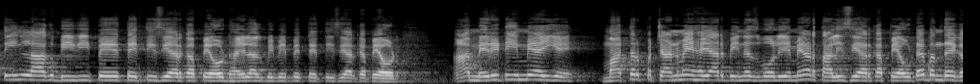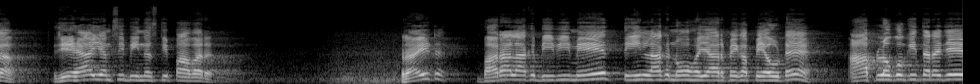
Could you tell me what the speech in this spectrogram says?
तीन लाख बीवी पे तैतीस हज़ार का पे आउट ढाई लाख बीवी पे तैतीस हज़ार का पे आउट आप मेरी टीम में आइए, मात्र पचानवे हज़ार बिज़नेस बोलिए में, अड़तालीस हज़ार का पे आउट है बंदे का। ये है आईएमसी बिज़नेस की पावर राइट बारह लाख बीवी में तीन लाख नौ हज़ार रुपए का पे आउट है। आप लोगों की तरह जे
